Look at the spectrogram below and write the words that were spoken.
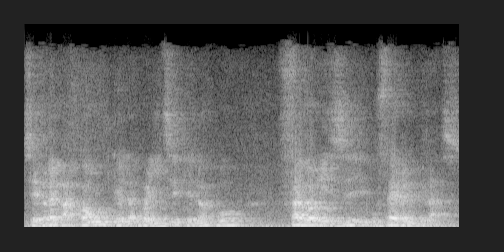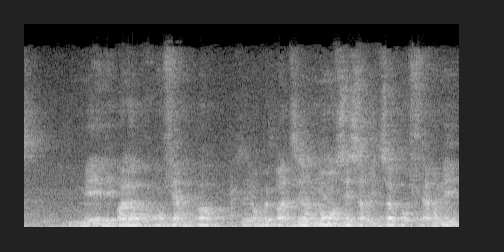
C'est vrai par contre que la politique est là pour favoriser ou faire une place. Mais elle n'est pas là pour qu'on ferme pas. On ne peut pas dire, non, on s'est servi de ça pour fermer.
